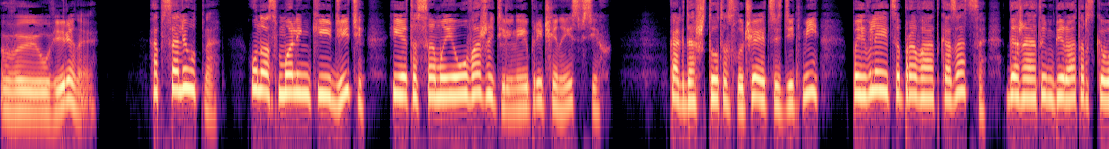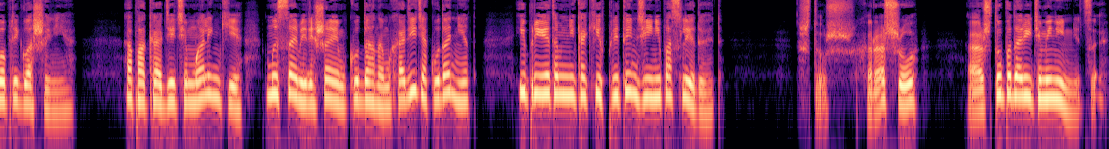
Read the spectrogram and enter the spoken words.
«Вы уверены?» «Абсолютно. У нас маленькие дети, и это самые уважительные причины из всех. Когда что-то случается с детьми, появляется право отказаться даже от императорского приглашения. А пока дети маленькие, мы сами решаем, куда нам ходить, а куда нет. И при этом никаких претензий не последует. Что ж, хорошо. А что подарить имениннице?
